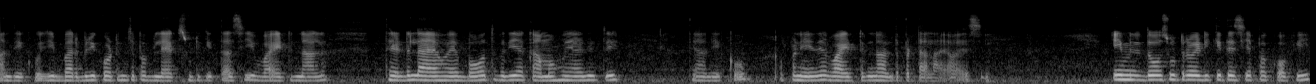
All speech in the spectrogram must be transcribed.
ਆਹ ਦੇਖੋ ਜੀ ਬਰਬਰੀ ਕਾਟਨ 'ਚ ਆਪਾਂ ਬਲੈਕ ਸੂਟ ਕੀਤਾ ਸੀ ਵਾਈਟ ਨਾਲ ਥ੍ਰੈਡ ਲਾਇਆ ਹੋਇਆ, ਬਹੁਤ ਵਧੀਆ ਕੰਮ ਹੋਇਆ ਇਹਦੇ 'ਤੇ। ਤੇ ਆਹ ਦੇਖੋ, ਆਪਣੇ ਇਹਦੇ ਵਾਈਟ ਨਾਲ ਦੁਪੱਟਾ ਲਾਇਆ ਹੋਇਆ ਸੀ। ਇਵੇਂ ਦੇ ਦੋ ਸੂਟ ਰੈਡੀ ਕੀਤੇ ਸੀ ਆਪਾਂ ਕਾਫੀ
